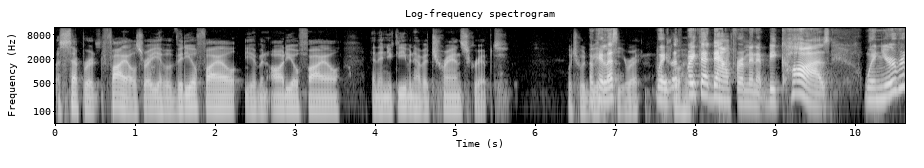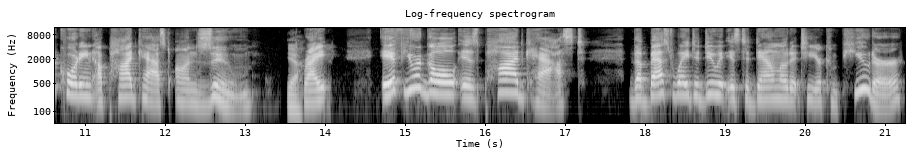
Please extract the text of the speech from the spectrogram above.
uh, separate files, right? You have a video file, you have an audio file, and then you can even have a transcript, which would be Okay, let's key, right? wait, Go let's ahead. break that down for a minute because when you're recording a podcast on Zoom, Yeah. right? If your goal is podcast, the best way to do it is to download it to your computer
